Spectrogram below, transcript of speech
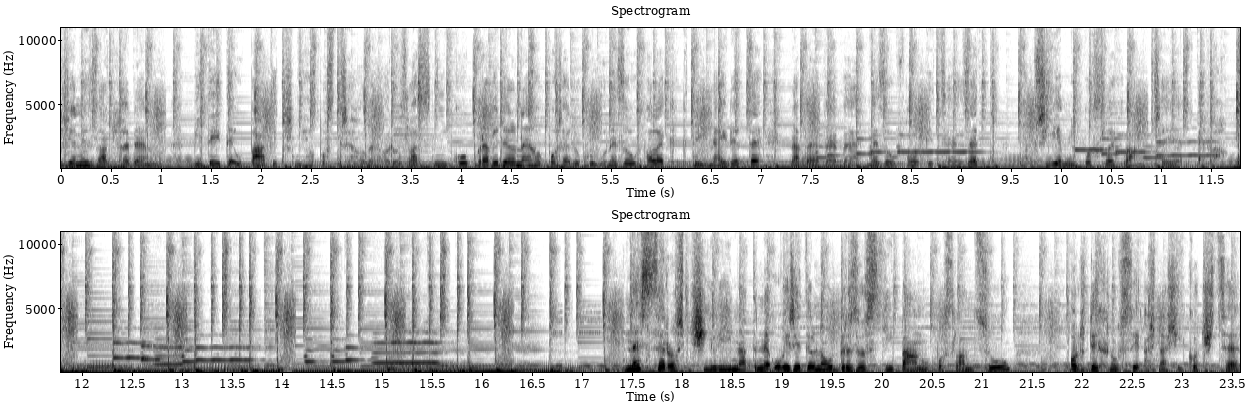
ženy s nadhledem, vítejte u pátečního postřehového rozhlasníku pravidelného pořadu klubu Nezoufalek, který najdete na www.nezoufalky.cz a příjemný poslech vám přeje Eva. Dnes se rozčílím nad neuvěřitelnou drzostí pánů poslanců, oddechnu si, až naší kočce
